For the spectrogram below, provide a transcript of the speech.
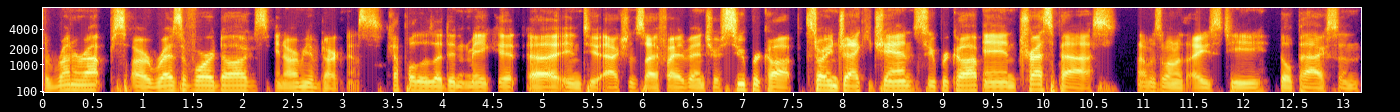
The runner-ups are Reservoir Dogs and Army of Darkness. A couple of those that didn't make it uh, into action sci-fi adventure. Super Cop, starring Jackie Chan, Super Cop, and Trespass. That was one with Ice T, Bill Paxton.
